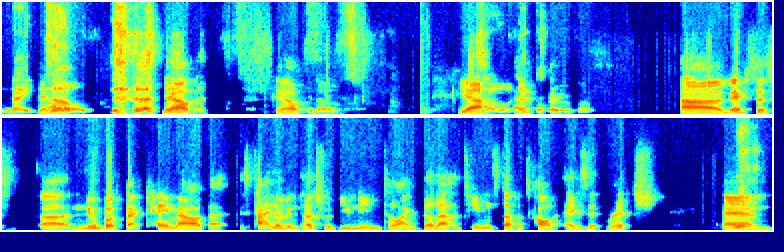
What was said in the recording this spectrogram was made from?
like, Yeah. no. Yep. Yep. You know, Yeah. so that's my favorite book. Uh, there's this uh, new book that came out that is kind of in touch with you needing to like build out a team and stuff. It's called Exit Rich, and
